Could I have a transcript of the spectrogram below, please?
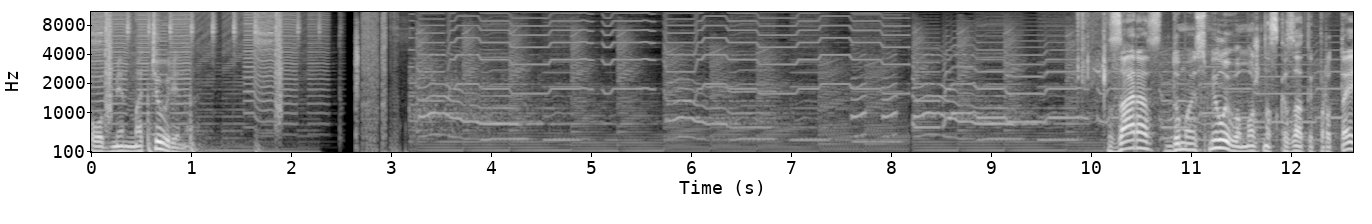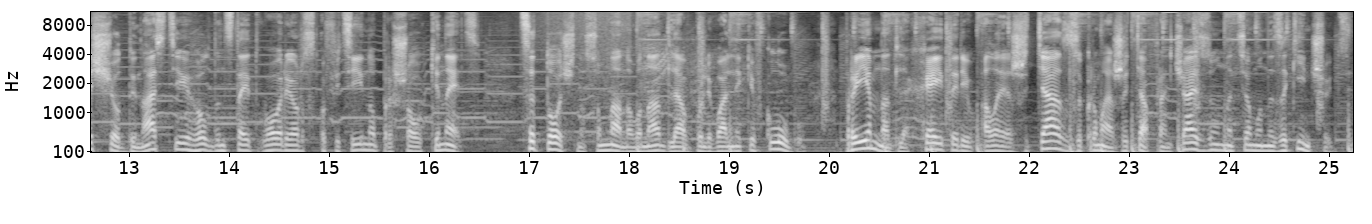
обмін Матюріна. Зараз, думаю, сміливо можна сказати про те, що династії Golden State Warriors офіційно прийшов кінець. Це точно сумна новина для вболівальників клубу, приємна для хейтерів, але життя, зокрема життя франчайзу, на цьому не закінчується.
